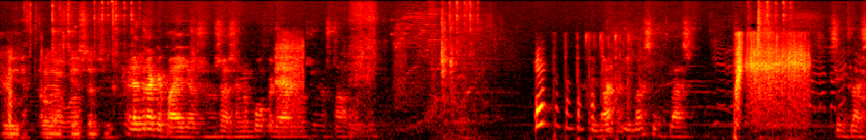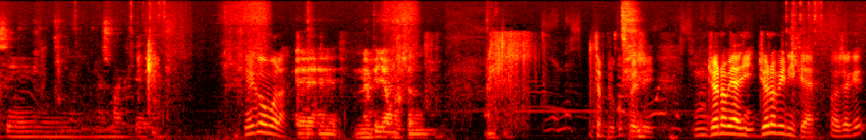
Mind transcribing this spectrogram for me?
Sí, está gracioso, sí. El traque para ellos, o sea, si no puedo pelearlo, si no está bueno. Y más, y más sin flash. Sin flash, sin smite. que- Mira cómo mola. Eh, no he pillado mucho daño. No te preocupes, sí. Yo no voy a, yo no voy a iniciar, o sea que...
